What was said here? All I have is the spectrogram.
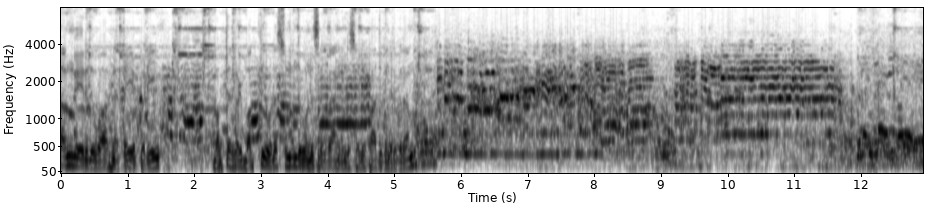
தங்க இறுதி வாகனத்தை எப்படி பக்தர்கள் பக்தியோட சுமந்து கொண்டு செல்கிறாங்கன்னு சொல்லி பார்த்து கொண்டிருக்கிறோம். தங்க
